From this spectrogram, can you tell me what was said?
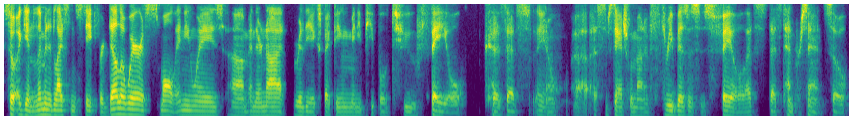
so again, limited license state for Delaware is small anyways, um, and they're not really expecting many people to fail because that's you know a substantial amount of three businesses fail. That's that's ten percent. So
